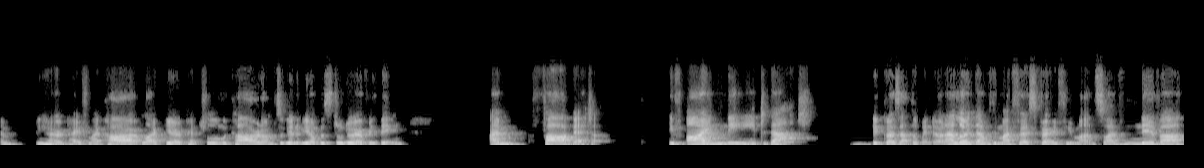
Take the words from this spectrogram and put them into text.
and you know pay for my car, like you know petrol in the car, and I'm still going to be able to still do everything. I'm far better. If I need that, it goes out the window. And I learned that within my first very few months. So I've never,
